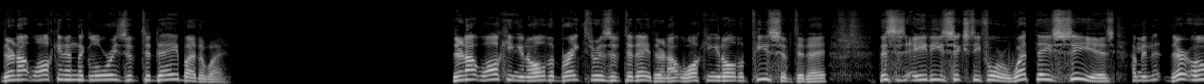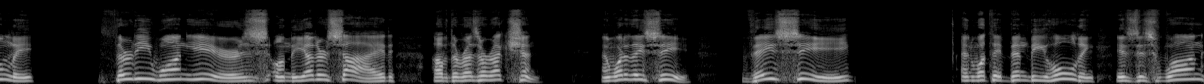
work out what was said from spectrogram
They're not walking in the glories of today, by the way. They're not walking in all the breakthroughs of today. They're not walking in all the peace of today. This is AD 64. What they see is, I mean, they're only 31 years on the other side of the resurrection. And what do they see? They see, and what they've been beholding is this one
